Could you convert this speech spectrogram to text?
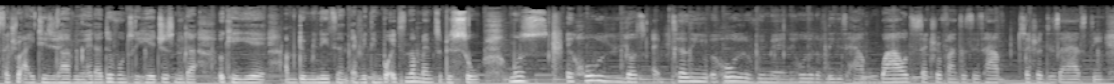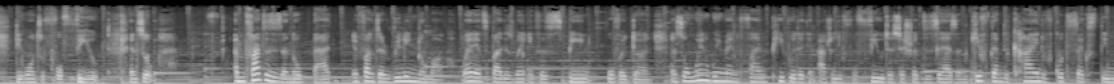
sexual ideas you have in your head. I don't want to hear. Just know that okay, yeah, I'm dominating and everything, but it's not meant to be so. Most a whole lot. I'm telling you, a whole lot of women, a whole lot of ladies have wild sexual fantasies, have sexual desires they they want to fulfill, and so um, fantasies are not bad. In fact, they're really normal. When it's bad is when it is being overdone. And so, when women find people that can actually fulfill their sexual desires and give them the kind of good sex they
